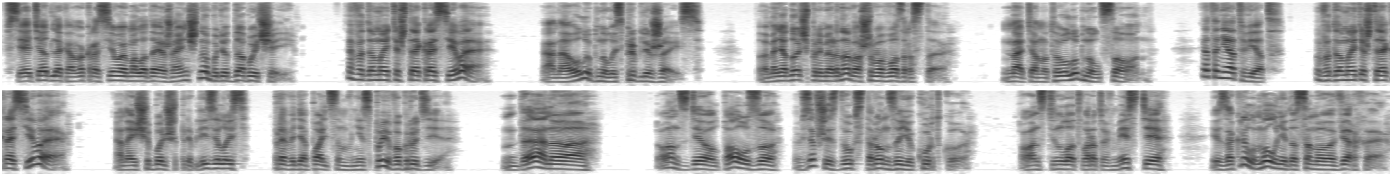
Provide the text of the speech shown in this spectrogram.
Все те, для кого красивая молодая женщина будет добычей. Вы думаете, что я красивая? Она улыбнулась, приближаясь. «У меня дочь примерно вашего возраста». Натянуто улыбнулся он. «Это не ответ. Вы думаете, что я красивая?» Она еще больше приблизилась, проведя пальцем вниз по его груди. «Да, но...» Он сделал паузу, взявшись с двух сторон за ее куртку. Он стянул отворот вместе и закрыл молнию до самого верха,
